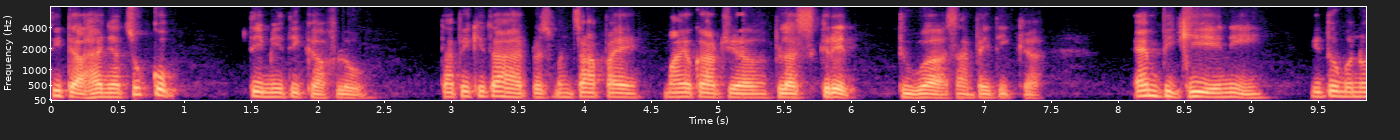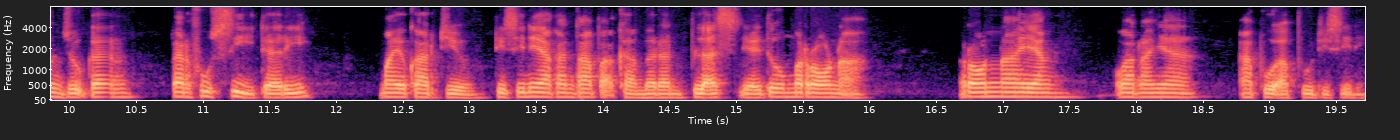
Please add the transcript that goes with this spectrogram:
tidak hanya cukup TIMI 3 flow, tapi kita harus mencapai myocardial blast grade 2 sampai 3. MBG ini itu menunjukkan perfusi dari myocardium. Di sini akan tampak gambaran blast yaitu merona. Rona yang warnanya abu-abu di sini.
